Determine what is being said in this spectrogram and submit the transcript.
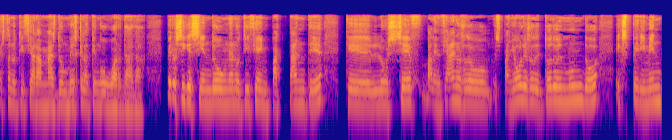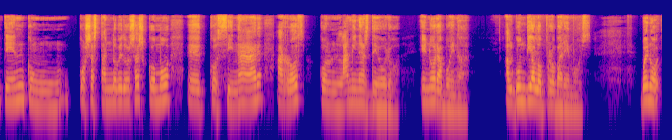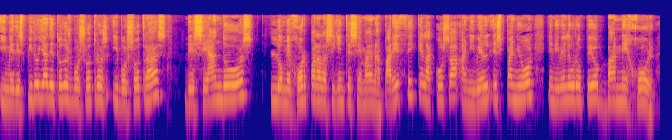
esta noticia hará más de un mes que la tengo guardada. Pero sigue siendo una noticia impactante que los chefs valencianos o españoles o de todo el mundo experimenten con cosas tan novedosas como eh, cocinar arroz con láminas de oro. Enhorabuena. Algún día lo probaremos. Bueno, y me despido ya de todos vosotros y vosotras, deseándoos lo mejor para la siguiente semana. Parece que la cosa a nivel español y a nivel europeo va mejor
